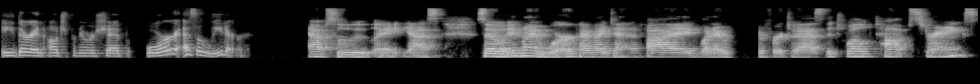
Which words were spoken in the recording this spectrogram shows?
either in entrepreneurship or as a leader? Absolutely. Yes. So in my work, I've identified what I refer to as the 12 top strengths.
